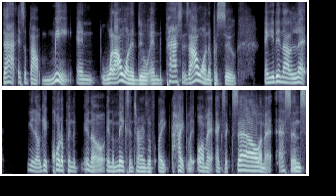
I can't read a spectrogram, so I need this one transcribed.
that it's about me and what I want to do and the passions I want to pursue. And you did not let, you know, get caught up in the, you know, in the mix in terms of like hype, like, oh, I'm at XXL, I'm at Essence,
